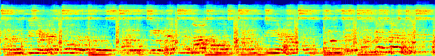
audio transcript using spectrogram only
ಬರುತ್ತೀಹೆವು ಬರುತ್ತೀಹೆವು ನಾವು ಬರುತ್ತೀಹೆವು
